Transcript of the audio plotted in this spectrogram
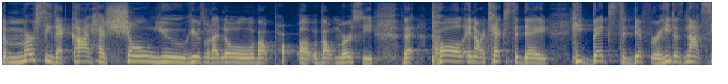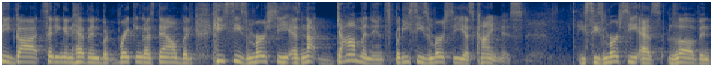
the mercy that God has shown you? Here's what I know about, uh, about mercy that Paul, in our text today, he begs to differ. He does not see God sitting in heaven but breaking us down, but he sees mercy as not dominance, but he sees mercy as kindness. He sees mercy as love. And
